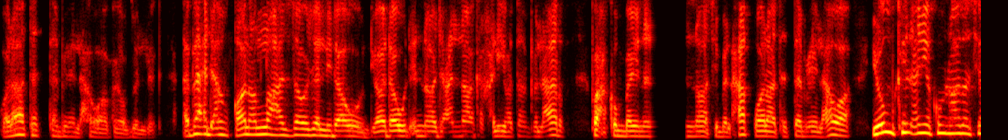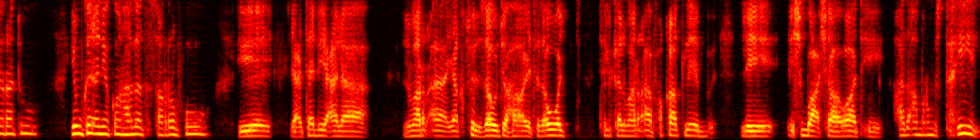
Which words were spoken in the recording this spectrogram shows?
ولا تتبع الهوى فيضلك. أبعد أن قال الله عز وجل لداود يا داود إنا جعلناك خليفة في الأرض. فاحكم بين الناس بالحق ولا تتبع الهوى. يمكن أن يكون هذا سيرته يمكن أن يكون هذا تصرفه. يعتدي على المرأة يقتل زوجها يتزوج تلك المرأة فقط لإشباع شهواته. هذا أمر مستحيل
